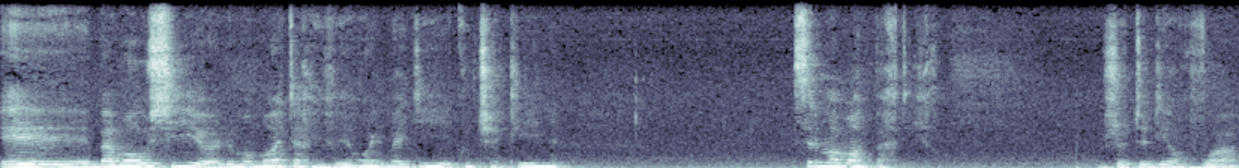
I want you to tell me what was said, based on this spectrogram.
Et ben, moi aussi, euh, le moment est arrivé où elle m'a dit, écoute Jacqueline, c'est le moment de partir. Je te dis au revoir.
